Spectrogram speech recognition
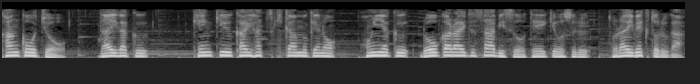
観光庁大学研究開発機関向けの翻訳ローカライズサービスを提供するトライベクトルが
